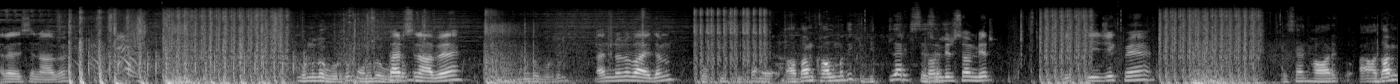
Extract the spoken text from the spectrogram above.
Neredesin abi? Bunu da vurdum, onu da vurdum. Süpersin abi. Bunu da vurdum. Ben de onu baydım. Çok iyisin sen. E, Adam kalmadı ki. Bittiler ki Sezer. Son bir son bir. Bitleyecek mi? E sen harik. Adam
